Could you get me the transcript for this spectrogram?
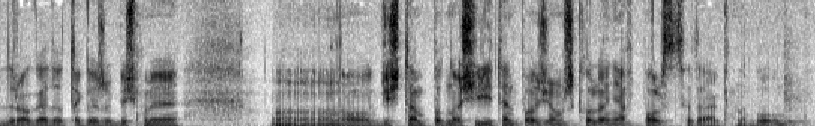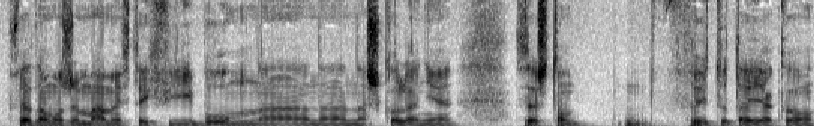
droga do tego, żebyśmy no, gdzieś tam podnosili ten poziom szkolenia w Polsce, tak, no bo wiadomo, że mamy w tej chwili boom na, na, na szkolenie, zresztą wy tutaj jako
